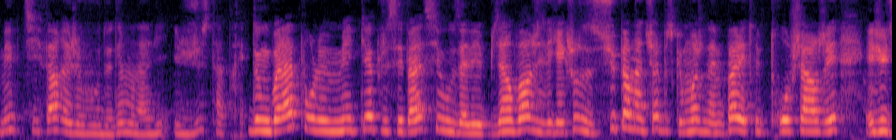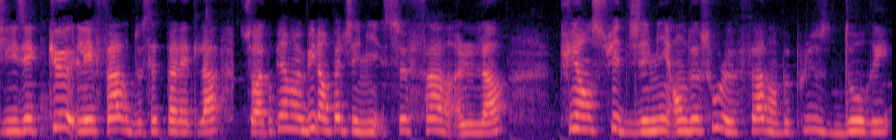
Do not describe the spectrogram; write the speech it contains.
mes petits fards et je vais vous donner mon avis juste après. Donc voilà pour le make-up, je sais pas si vous allez bien voir, j'ai fait quelque chose de super naturel parce que moi je n'aime pas les trucs trop chargés et j'ai utilisé que les fards de cette palette là. Sur la paupière mobile en fait j'ai mis ce fard là puis ensuite j'ai mis en dessous le fard un peu plus doré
